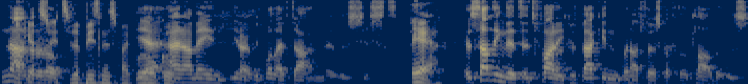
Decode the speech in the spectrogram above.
No, like not it's, at all. it's the business, mate. We're Yeah, all good. and I mean, you know, with what they've done, it was just. yeah. It's something that it's funny because back in when I first got to the club, it was,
